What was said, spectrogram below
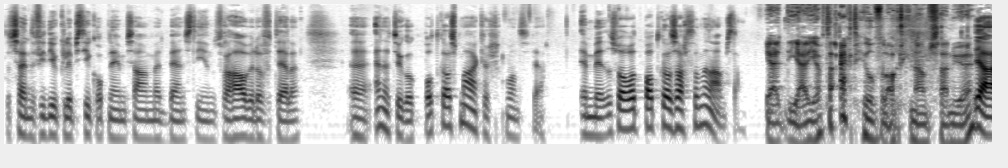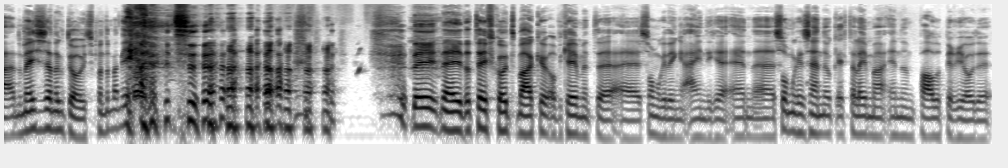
Dat zijn de videoclips die ik opneem samen met bands die een verhaal willen vertellen. En natuurlijk ook podcastmaker, want ja, inmiddels wel wat podcasts achter mijn naam staan. Ja, ja, je hebt er echt heel veel achter je naam staan nu, hè? Ja, de meeste zijn ook dood, maar dat maakt niet uit. nee, nee, dat heeft gewoon te maken op een gegeven moment eh, eh, sommige dingen eindigen. En eh, sommige zijn ook echt alleen maar in een bepaalde periode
